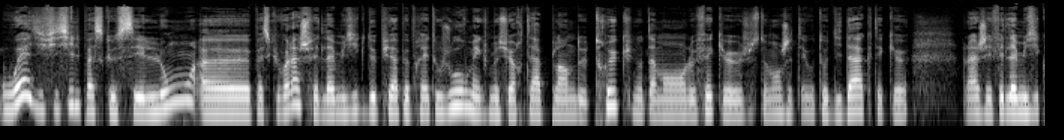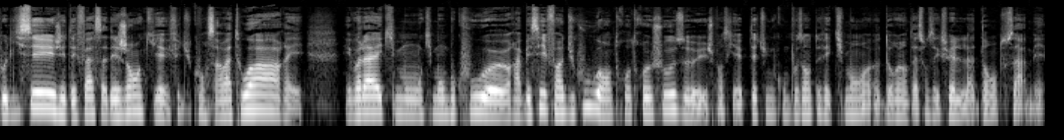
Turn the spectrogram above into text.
Ouais, difficile parce que c'est long, euh, parce que voilà, je fais de la musique depuis à peu près toujours, mais que je me suis heurtée à plein de trucs, notamment le fait que justement j'étais autodidacte et que j'ai fait de la musique au lycée, j'étais face à des gens qui avaient fait du conservatoire et, voilà, et qui m'ont qui m'ont beaucoup euh, rabaissé. Enfin, du coup, entre autres choses, euh, je pense qu'il y avait peut-être une composante effectivement euh, d'orientation sexuelle là-dedans, tout ça. Mais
